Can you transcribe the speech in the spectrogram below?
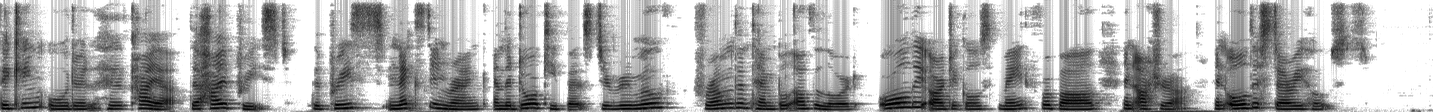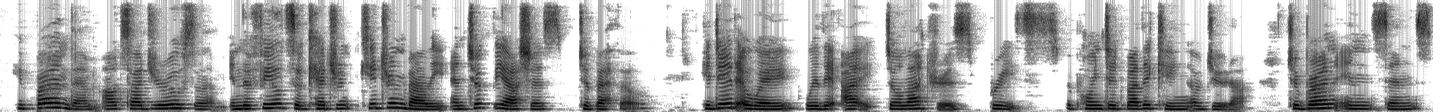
The king ordered Hilkiah the high priest, the priests next in rank, and the doorkeepers to remove from the temple of the Lord all the articles made for Baal and Asherah and all the starry hosts. He burned them outside Jerusalem in the fields of Kidron, Valley and took the ashes to Bethel. He did away with the idolatrous priests appointed by the king of Judah to burn incense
